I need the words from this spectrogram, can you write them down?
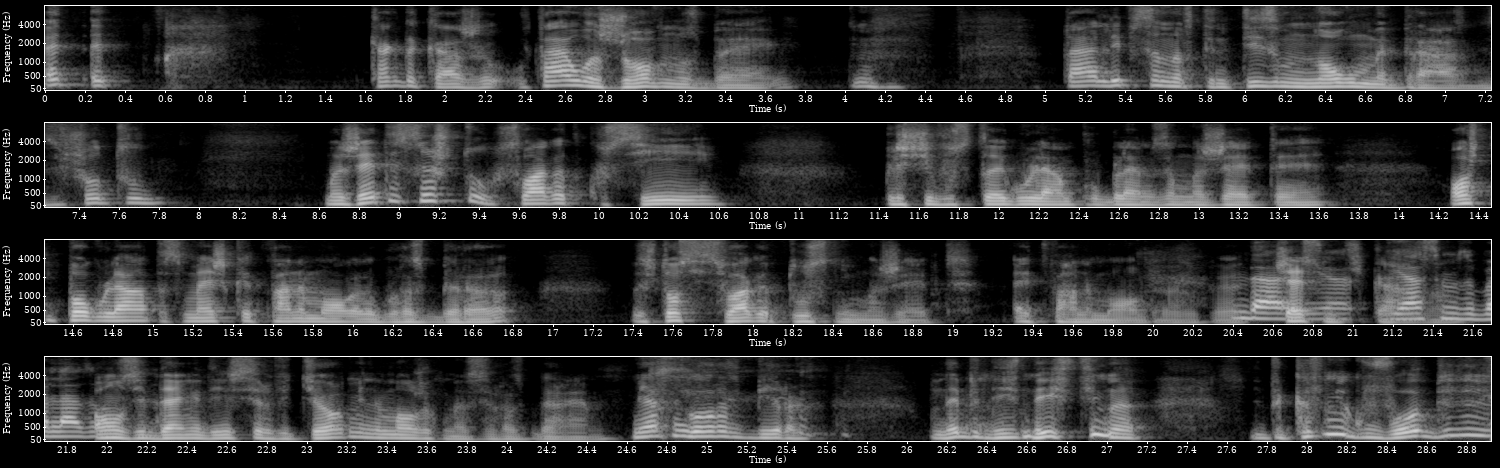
Е, е, как да кажа, тая лъжовност, бе, тая липса на автентизъм много ме дразни, защото мъжете също слагат коси, плешивостта е голям проблем за мъжете. Още по-голямата смешка е това не мога да го разбера. Защо си слагат устни мъжете? Е, това не мога да разбера. Да, Честно ти казвам. аз съм забелязала. Онзи ден един сервитьор ми не можехме да се разберем. Аз не го разбирах. Не, бе, наистина. Такъв ми говори.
